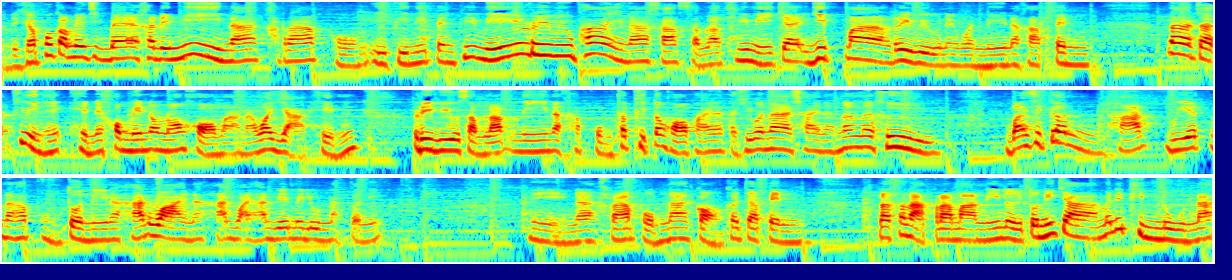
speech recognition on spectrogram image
วัสดีครับพบกับ Magic Bear Academy นะครับผม EP นี้เป็นพี่หมีรีวิวไพ่นะครับสำหรับที่พี่หมีจะยิบมารีวิวในวันนี้นะครับเป็นน่าจะพี่หมีเห็นในคอมเมนต์น้องๆขอมานะว่าอยากเห็นรีวิวสำหรับนี้นะครับผมถ้าผิดต้องขออภัยนะแต่คิดว่าน่าใช่นะนั่นก็คือ Bicycle Hard w e i g h นะครับผมตัวนี้นะ Hard Y นะ Hard Y Hard w e i g h ไม่รู้นะตัวนี้นี่นะครับผมหน้ากล่องก็จะเป็น ลักษณะประมาณนี้เลย ตัวนี้จะไม่ได้พิมพ์นูนนะ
